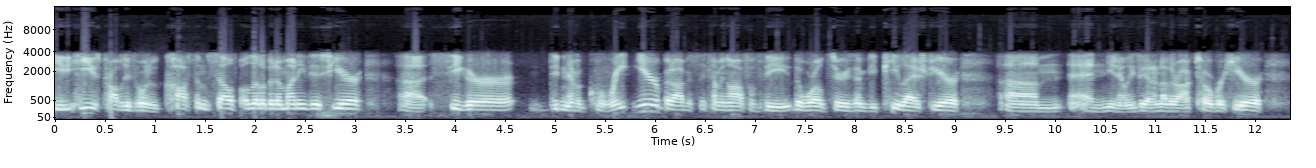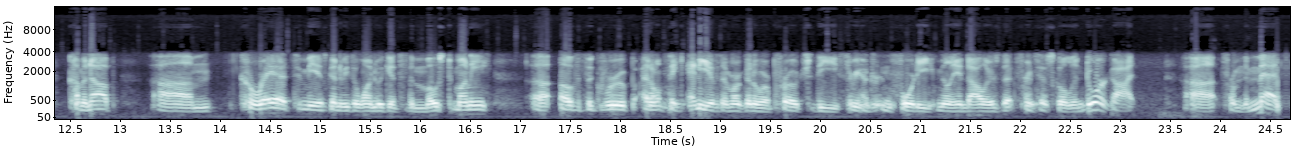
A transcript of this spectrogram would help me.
he he's probably the one who cost himself a little bit of money this year. Uh, Seager didn't have a great year, but obviously coming off of the the World Series MVP last year, um, and you know he's got another October here coming up. Um, Correa to me is going to be the one who gets the most money uh, of the group. I don't think any of them are going to approach the 340 million dollars that Francisco Lindor got uh, from the Mets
